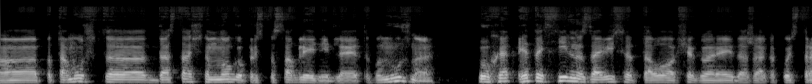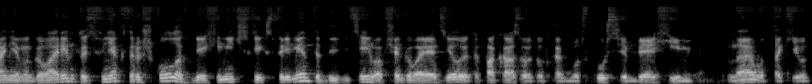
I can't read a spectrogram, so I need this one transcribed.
А, потому что достаточно много приспособлений для этого нужно. Это сильно зависит от того, вообще говоря, и даже о какой стране мы говорим. То есть в некоторых школах биохимические эксперименты для детей, вообще говоря, делают и показывают, вот как бы вот в курсе биохимии. Да, вот такие вот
